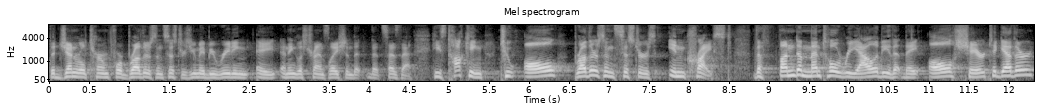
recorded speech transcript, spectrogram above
the general term for brothers and sisters. You may be reading a, an English translation that, that says that. He's talking to all brothers and sisters in Christ. The fundamental reality that they all share together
